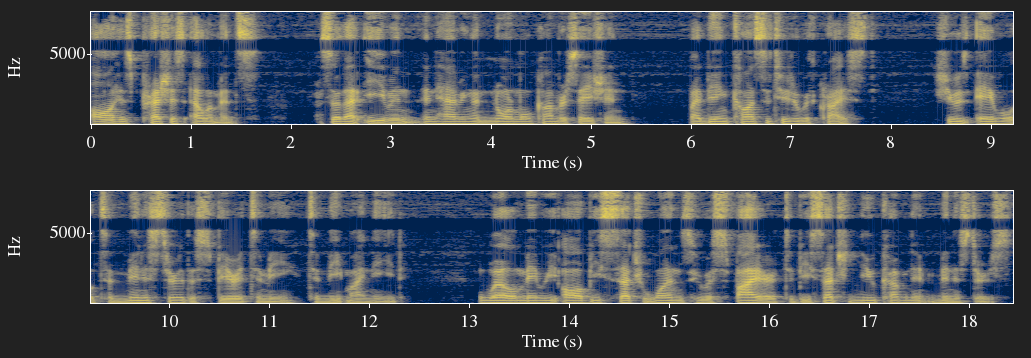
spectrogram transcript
all his precious elements, so that even in having a normal conversation, by being constituted with Christ, she was able to minister the Spirit to me to meet my need. Well, may we all be such ones who aspire to be such new covenant ministers,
